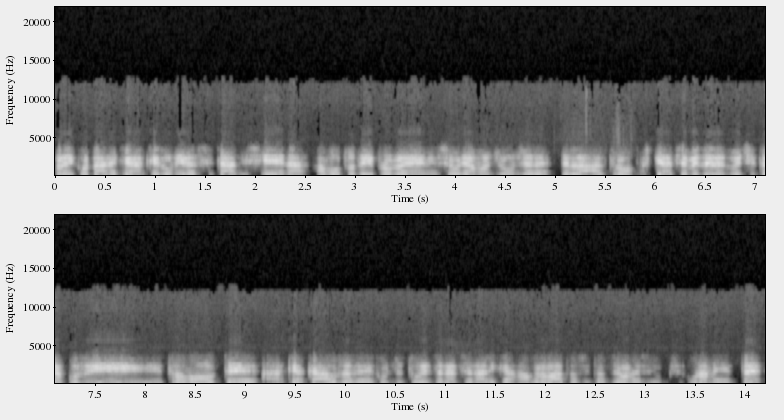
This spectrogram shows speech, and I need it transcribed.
Vorrei ricordare che anche l'Università di Siena ha avuto dei problemi, se vogliamo aggiungere dell'altro. Spiace vedere due città così travolte anche a causa delle congiunture internazionali che hanno aggravato la situazione sicuramente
